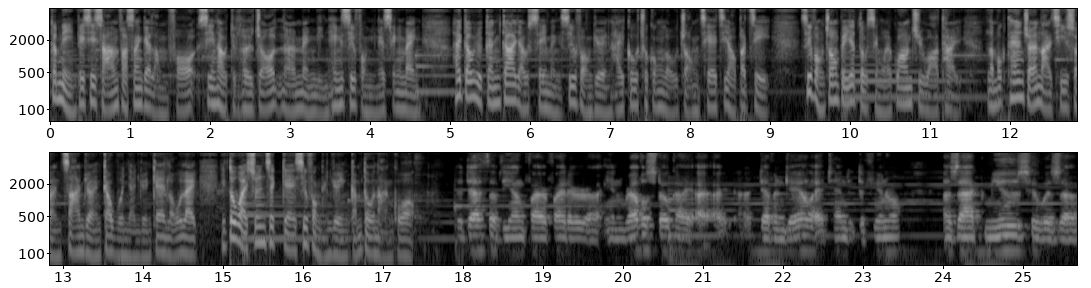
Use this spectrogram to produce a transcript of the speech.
今年卑斯省發生嘅林火，先後奪去咗兩名年輕消防員嘅性命。喺九月更加有四名消防員喺高速公路撞車之後不治。消防裝備一度成為關注話題。林木廳長賴次常讚揚救援人員嘅努力，亦都為殉職嘅消防人員感到難過。The death of the young firefighter uh, in Revelstoke. I, I, I uh, Devyn Gale, I attended the funeral. Uh, Zak Muise, who was a,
